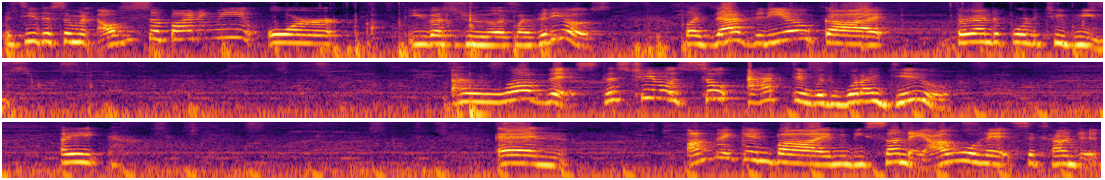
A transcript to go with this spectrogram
It's either someone else is subbotting me or you guys just really like my videos. Like that video got 342 views. I love this. This channel is so active with what I do. I and I'm thinking by maybe Sunday I will hit 600.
